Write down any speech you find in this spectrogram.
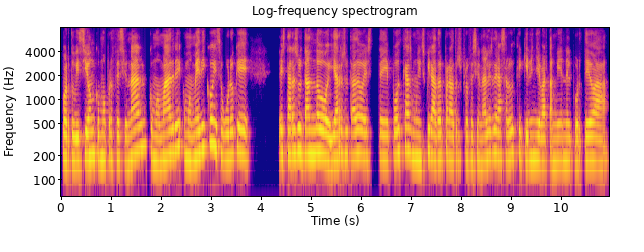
por tu visión como profesional, como madre, como médico y seguro que está resultando y ha resultado este podcast muy inspirador para otros profesionales de la salud que quieren llevar también el porteo a,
